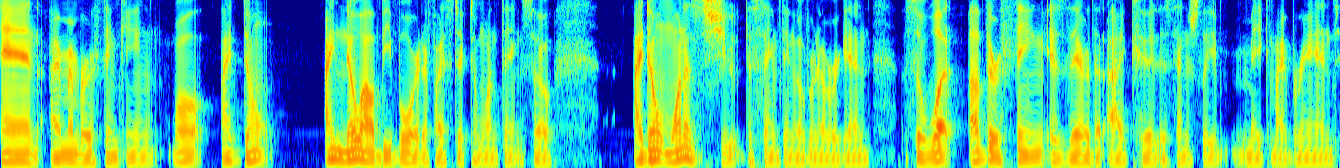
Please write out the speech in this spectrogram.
And i remember thinking well i don't i know i'll be bored if i stick to one thing. So I don't want to shoot the same thing over and over again. So what other thing is there that I could essentially make my brand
